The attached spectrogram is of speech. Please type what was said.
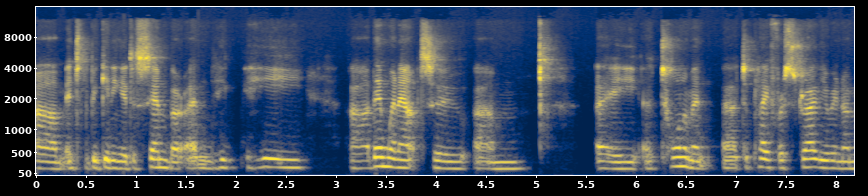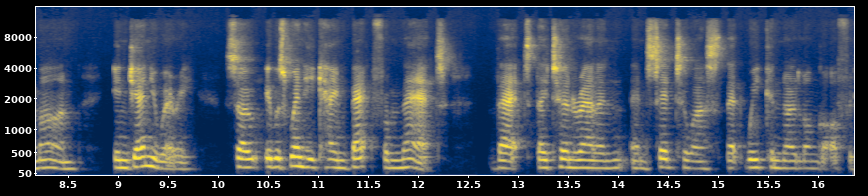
um, into the beginning of December and he he uh, then went out to um, a, a, tournament uh, to play for Australia in Oman in January so it was when he came back from that that they turned around and, and said to us that we can no longer offer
